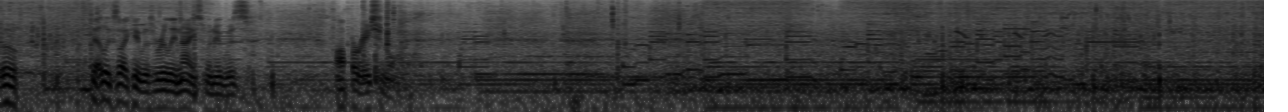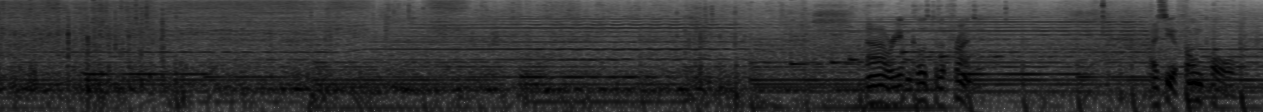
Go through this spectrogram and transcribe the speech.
Oh, that looks like it was really nice when it was operational. Ah, we're getting close to the front. I see a phone pole.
